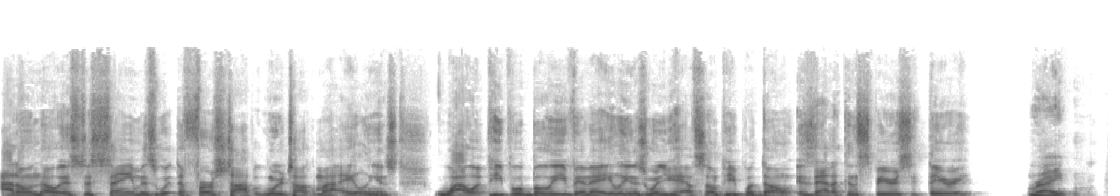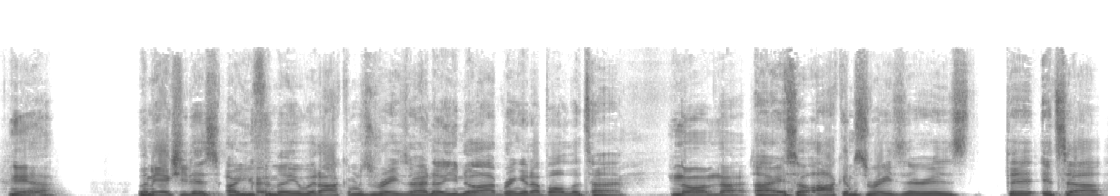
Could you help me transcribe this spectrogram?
I don't know. It's the same as with the first topic when we were talking about aliens. Why would people believe in aliens when you have some people don't? Is that a conspiracy theory? Right? Yeah. Let me ask you this. Are you Okay. familiar with Occam's razor? I know you know I bring it up all the time. No, I'm not. All right. So Occam's razor is the it's a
